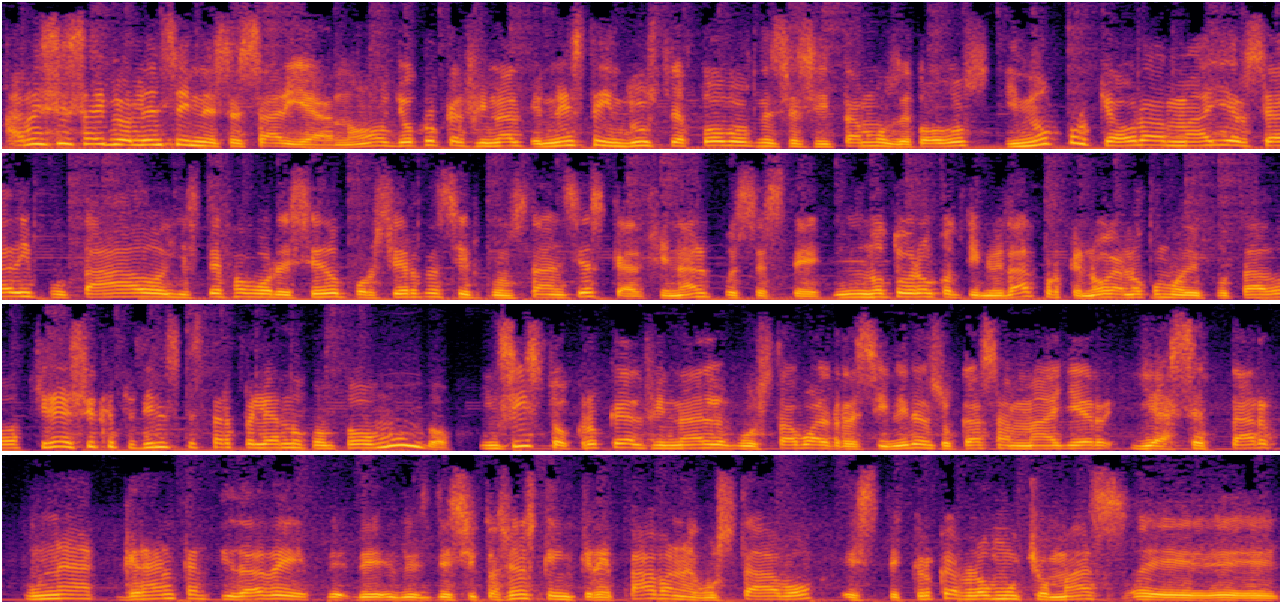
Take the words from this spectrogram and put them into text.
A veces hay violencia innecesaria, ¿no? Yo creo que al final en esta industria todos necesitamos de todos y no porque ahora Mayer sea diputado y esté favorecido por ciertas circunstancias que al final, pues, este, no tuvieron continuidad porque no ganó como diputado. Quiere decir que te tienes que estar peleando con todo mundo. Insisto, creo que al final Gustavo al recibir en su casa a Mayer y aceptar una gran cantidad de, de- de- de- situaciones que increpaban a Gustavo, este, creo que habló mucho más, eh,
